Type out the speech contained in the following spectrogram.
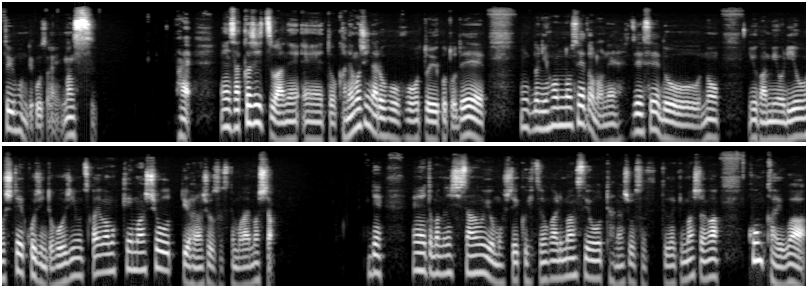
という本でございます。はい。えー、昨日はね、えーと、金持ちになる方法ということで、んと日本の制度のね、税制度の歪みを利用して個人と法人を使い分けましょうっていう話をさせてもらいました。で、えー、とまたね、資産運用もしていく必要がありますよって話をさせていただきましたが、今回は、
